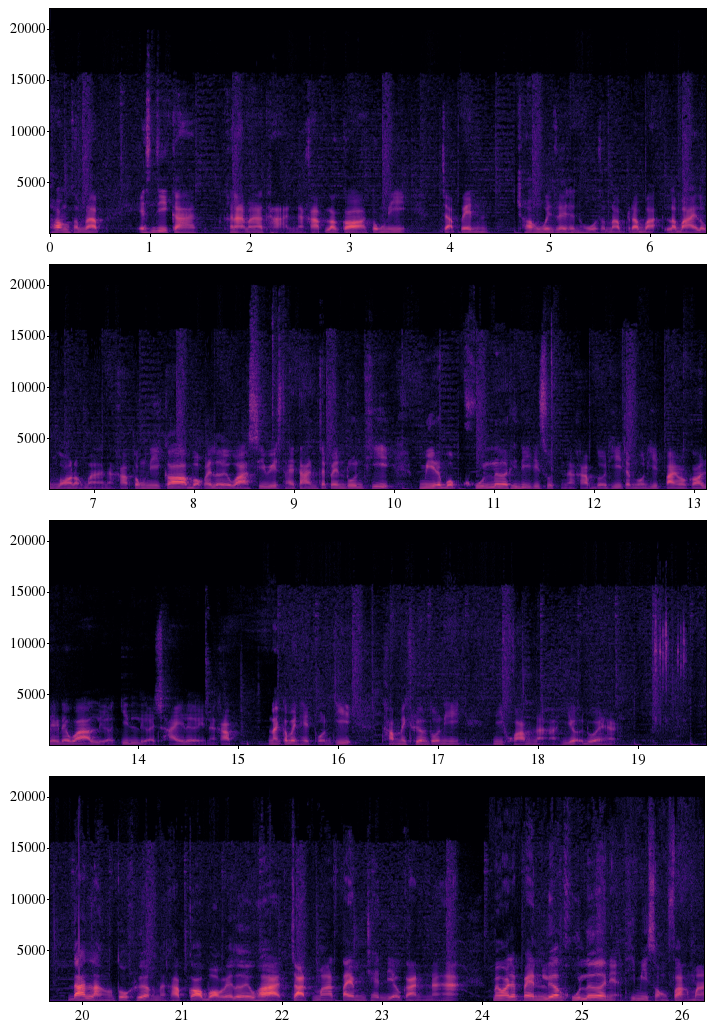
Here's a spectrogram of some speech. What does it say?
ช่องสำหรับ SD card ขนาดมาตรฐานนะครับ แล้วก็ตรงนี้ จะเป็นช่อง ventilation hole สำหรับระบายระบายลมร้อนออกมานะครับ ตรงนี้ก็บอกได้เลยว่า Series Titan จะเป็นรุ่นที่มีระบบคูลเลอร์ที่ดีที่สุดนะครับ โดยที่จำนวนฮีทไปเขาก็เรียกได้ว่าเหลือกินเหลือใช้เลยนะครับ นั่นก็เป็นเหตุผลที่ทำให้เครื่องตัวนี้มีความหนาเยอะด้วยฮะ ด้านหลังของตัวเครื่องนะครับ ก็บอกได้เลยว่าจัดมาเต็มเช่นเดียวกันนะฮะ ไม่ว่าจะเป็นเรื่องคูลเลอร์เนี่ยที่มี 2 ฝั่งมา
